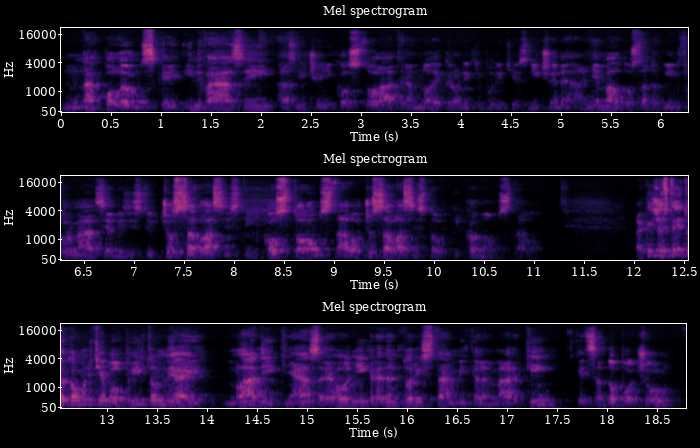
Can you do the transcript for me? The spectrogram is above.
napoleonskej invázii a zničení kostola, a teda mnohé kroniky boli tie zničené a nemal dostatok informácií, aby zistil, čo sa vlastne s tým kostolom stalo, čo sa vlastne s tou ikonou stalo. A keďže v tejto komunite bol prítomný aj mladý kňaz, reholník, redemptorista Michele Marky, keď sa dopočul,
